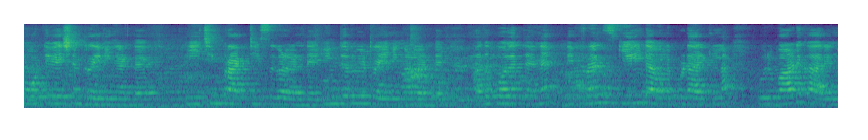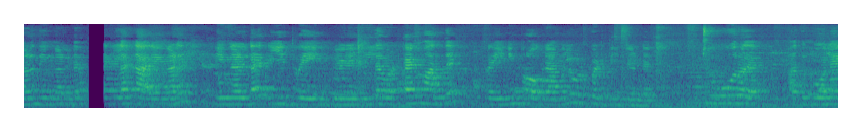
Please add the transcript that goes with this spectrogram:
മോട്ടിവേഷൻ ട്രെയിനിങ് ഉണ്ട് ടീച്ചിങ് പ്രാക്ടീസുകളുണ്ട് ഇന്റർവ്യൂ ട്രെയിനിങ്ങുകളുണ്ട് അതുപോലെ തന്നെ ഡിഫറെന്റ് സ്കിൽ ഡെവലപ്ഡ് ആയിട്ടുള്ള ഒരുപാട് കാര്യങ്ങൾ നിങ്ങളുടെ കാര്യങ്ങൾ നിങ്ങളുടെ ഈ ട്രെയിൻ ടെൻ മന്ത് ട്രെയിനിങ് പ്രോഗ്രാമിൽ ഉൾപ്പെടുത്തിയിട്ടുണ്ട്. ടൂറ് അതുപോലെ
